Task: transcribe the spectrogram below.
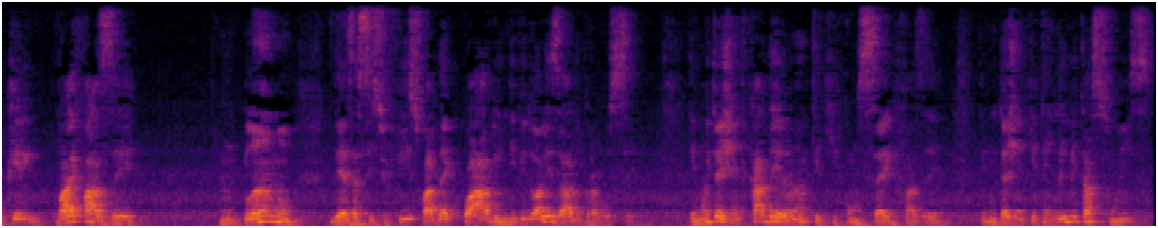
Porque ele vai fazer um plano de exercício físico adequado, individualizado para você. Tem muita gente cadeirante que consegue fazer, tem muita gente que tem limitações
